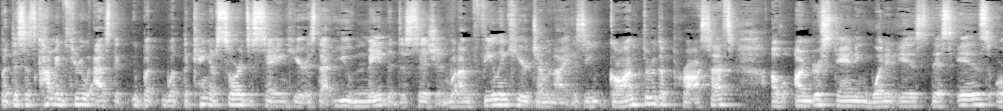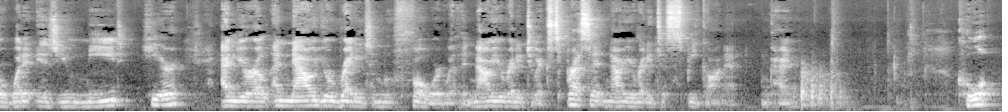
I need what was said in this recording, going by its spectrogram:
But this is coming through as the, but what the King of Swords is saying here is that you made the decision. What I'm feeling here, Gemini, is you've gone through the process of understanding what it is this is or what it is you need here. And you're, and now you're ready to move forward with it. Now you're ready to express it. Now you're ready to speak on it. Okay. Cool.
